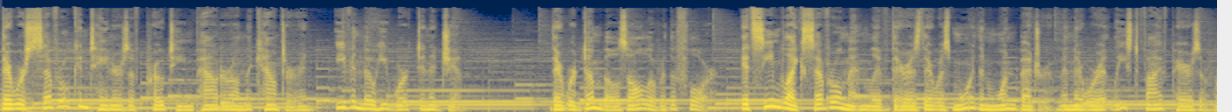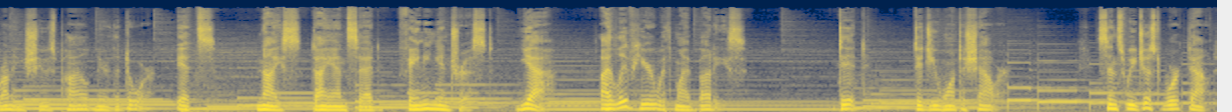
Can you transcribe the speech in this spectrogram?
There were several containers of protein powder on the counter, and even though he worked in a gym, there were dumbbells all over the floor. It seemed like several men lived there as there was more than one bedroom and there were at least five pairs of running shoes piled near the door. It's nice, Diane said, feigning interest. Yeah, I live here with my buddies. Did. Did you want a shower? Since we just worked out,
